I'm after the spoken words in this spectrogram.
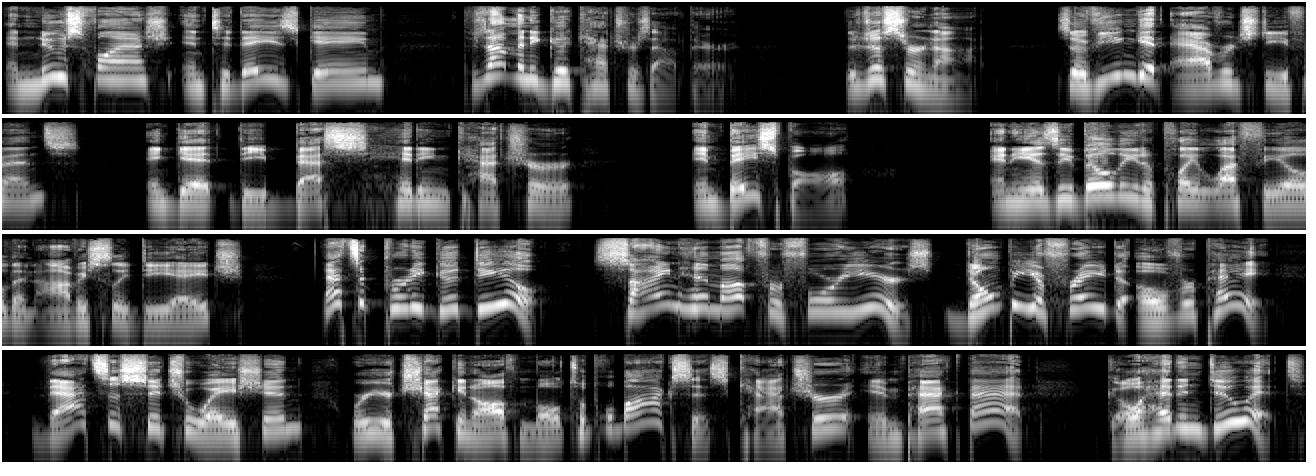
And newsflash, in today's game, there's not many good catchers out there. There just are not. So if you can get average defense and get the best hitting catcher in baseball, and he has the ability to play left field and obviously DH, that's a pretty good deal. Sign him up for four years. Don't be afraid to overpay. That's a situation where you're checking off multiple boxes catcher, impact, bat. Go ahead and do it.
